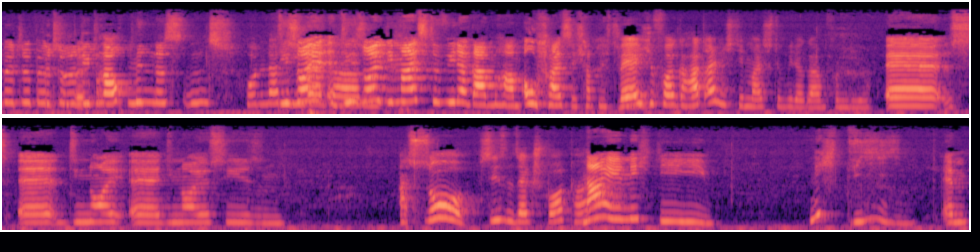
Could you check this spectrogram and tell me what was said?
bitte, bitte. bitte. Die braucht mindestens 100 Die soll, Wiedergaben. die soll die meiste Wiedergaben haben. Oh, scheiße, ich habe nichts. Welche Folge hat eigentlich die meiste Wiedergaben von dir? Äh, äh, die, neu, äh, die neue Season. Ach so, Season 6 Sportpark? Nein, nicht die. Nicht die. Ähm,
